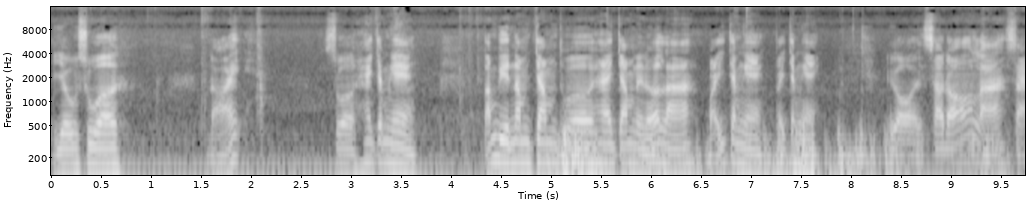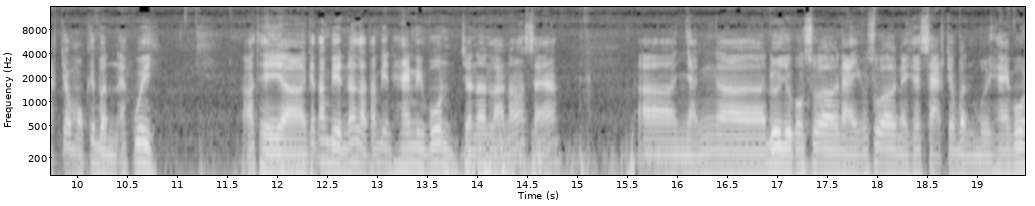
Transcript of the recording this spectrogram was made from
Đi vô xua đấy. Xua 200 ngàn tấm bia 500 thua 200 này nữa là 700 ngàn 700 ngàn. Rồi sau đó là sạc cho một cái bình ác quy. Đó thì uh, cái tấm pin đó là tấm pin 20V cho nên là nó sẽ uh, nhận uh, đưa vô con suơ này con suơ này sẽ sạc cho bình 12V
